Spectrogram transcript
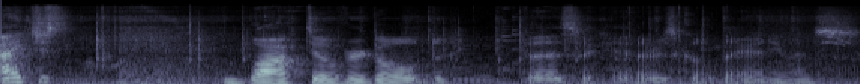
I just walked over gold, but it's okay, there was gold there anyways.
